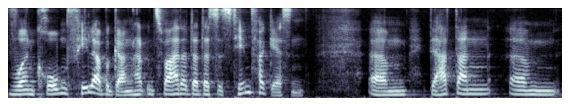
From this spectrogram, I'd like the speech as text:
wo er einen groben Fehler begangen hat und zwar hat er da das System vergessen. Ähm, der hat dann ähm,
